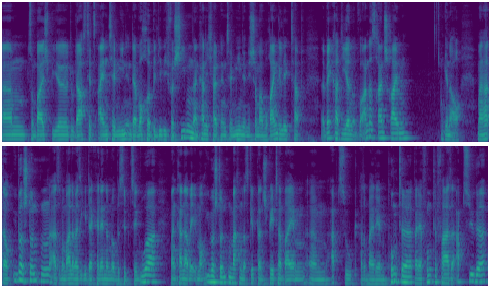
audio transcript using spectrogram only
ähm, zum Beispiel, du darfst jetzt einen Termin in der Woche beliebig verschieben, dann kann ich halt einen Termin, den ich schon mal wo reingelegt habe, äh, wegradieren und woanders reinschreiben. Genau. Man hat auch Überstunden, also normalerweise geht der Kalender nur bis 17 Uhr. Man kann aber eben auch Überstunden machen. Das gibt dann später beim ähm, Abzug, also bei den Punkte, bei der Punktephase Abzüge.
